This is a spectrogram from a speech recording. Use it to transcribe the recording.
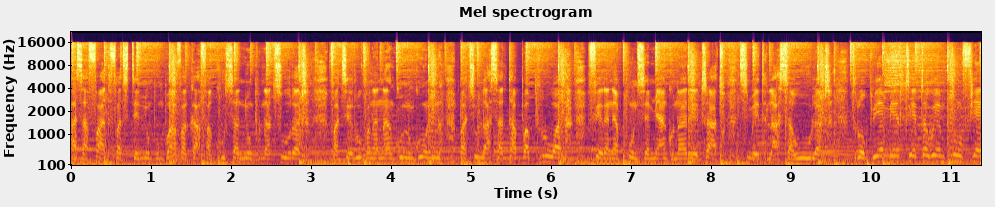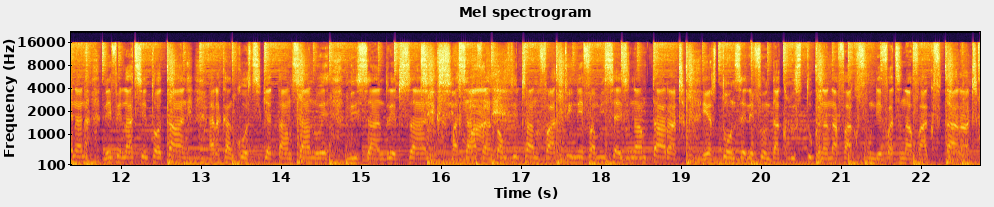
azafady fa tsy de nyombom-bavaka afa kosa ny ombonatsoratra fa tsyrovana nangolongonona mba tsy ho lasa tapaapirohana ferany amponzay miangona rehetrato tsy mety lasa olatra drobe meritreitra oeitoy fainanaety amzany hoe misy zany retra zany mazazatao ntitrany vato y nefa misy aizina ami'taratra eriton' zay le fon-dakiloso tokana navaky fony efa tsy navaky fitaratra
